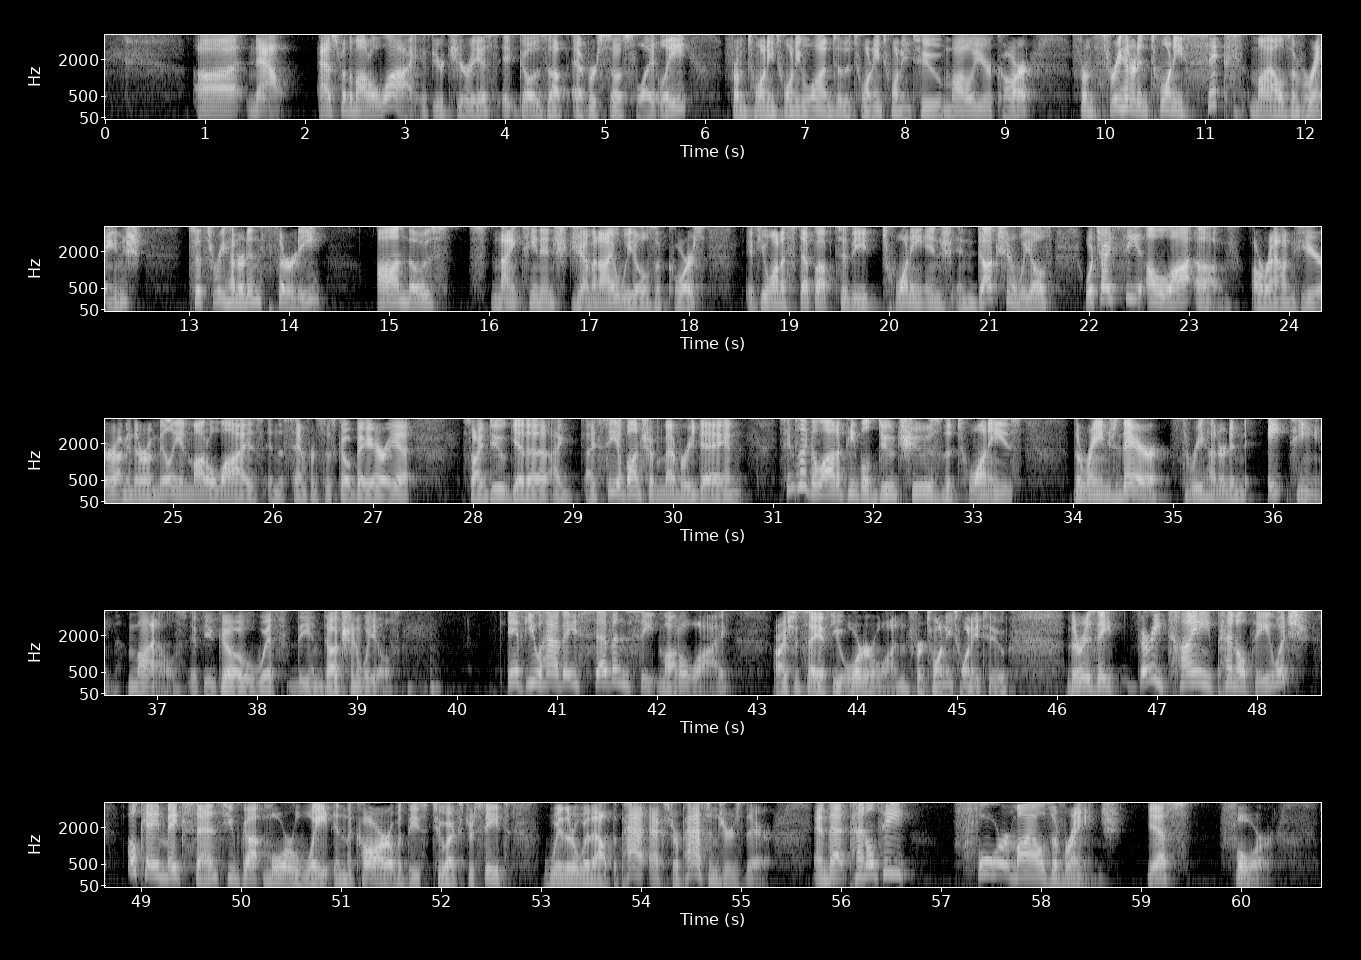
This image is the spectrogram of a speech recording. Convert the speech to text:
Uh, now, as for the Model Y, if you're curious, it goes up ever so slightly from 2021 to the 2022 model year car from 326 miles of range to 330 on those 19 inch Gemini wheels, of course. If you want to step up to the 20 inch induction wheels, which I see a lot of around here. I mean, there are a million Model Ys in the San Francisco Bay Area. So I do get a, I, I see a bunch of them every day. And seems like a lot of people do choose the 20s. The range there, 318 miles if you go with the induction wheels. If you have a seven seat Model Y, or I should say, if you order one for 2022, there is a very tiny penalty, which, okay, makes sense. You've got more weight in the car with these two extra seats, with or without the extra passengers there. And that penalty, four miles of range. Yes, four.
